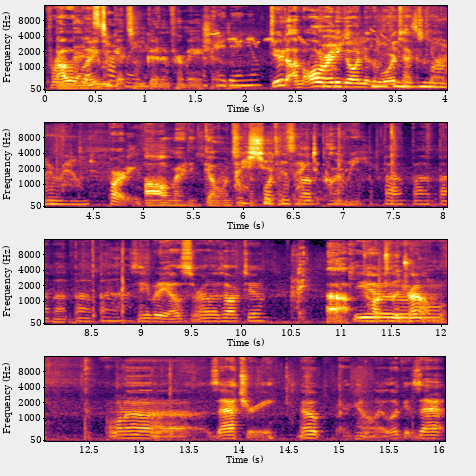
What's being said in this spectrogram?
Probably. then we would get some later. good information. Okay, Daniel? Dude, I'm already going to the Nathan Vortex is not Club around. party. Already going to I the should Vortex go back Club to party. Chloe. Ba, ba, ba, ba, ba, ba. Is anybody else around to talk to? Uh, you. talk to the drone. I wanna Zachary. Nope. I can only look at Zach.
